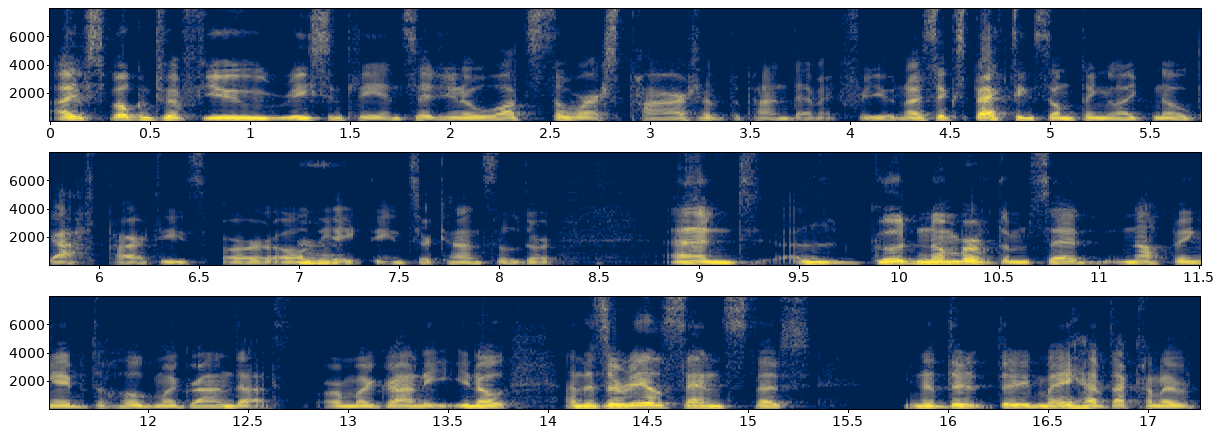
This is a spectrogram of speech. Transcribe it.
I've spoken to a few recently and said, you know, what's the worst part of the pandemic for you? And I was expecting something like no gaff parties or all mm-hmm. the 18s are cancelled or and a good number of them said not being able to hug my granddad or my granny, you know, and there's a real sense that, you know, they may have that kind of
